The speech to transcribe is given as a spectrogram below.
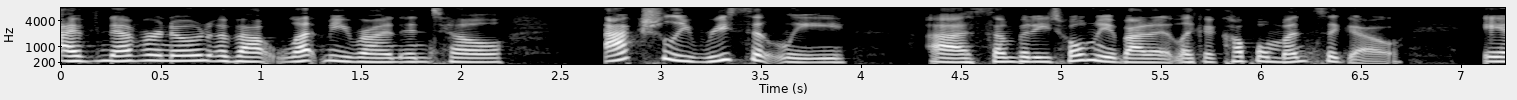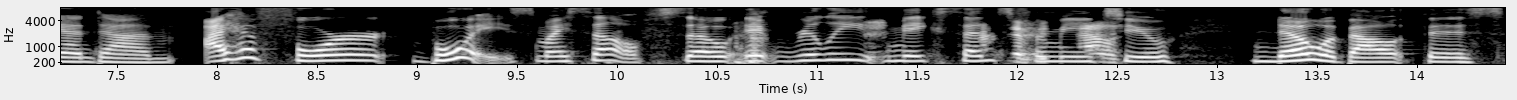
I've never known about Let Me Run until actually recently uh, somebody told me about it like a couple months ago. And um, I have four boys myself. So it really makes sense for me to know about this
